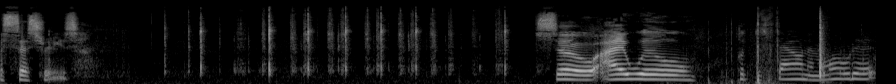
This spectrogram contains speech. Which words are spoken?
accessories. So I will put this down and load it.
